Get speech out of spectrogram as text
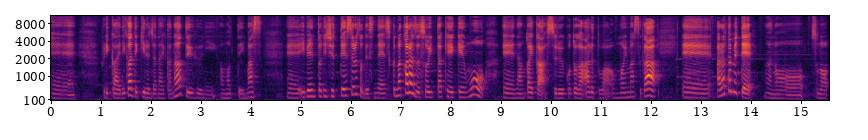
えー、振り返りができるんじゃないかなというふうに思っています。えイベントに出展するとですね少なからずそういった経験を、え何回かすることがあるとは思いますが、え改めて、あのその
